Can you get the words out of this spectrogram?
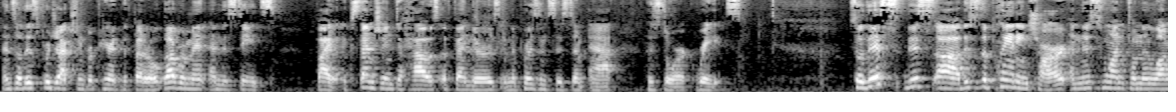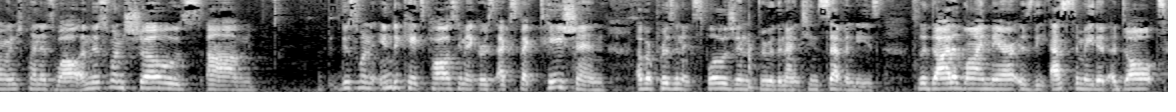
And so this projection prepared the federal government and the states, by extension, to house offenders in the prison system at historic rates. So this this uh, this is a planning chart, and this one from the long range plan as well. And this one shows um, this one indicates policymakers' expectation of a prison explosion through the 1970s. So the dotted line there is the estimated adult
